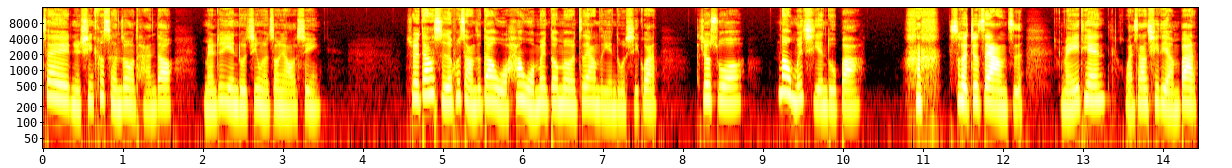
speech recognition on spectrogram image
在女性课程中有谈到每日研读经文的重要性。所以当时会长知道我和我妹都没有这样的研读习惯，他就说：“那我们一起研读吧。”所以就这样子，每一天晚上七点半，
